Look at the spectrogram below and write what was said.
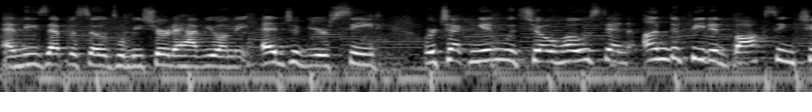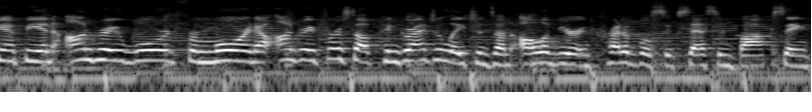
and these episodes will be sure to have you on the edge of your seat. We're checking in with show host and undefeated boxing champion Andre Ward for more. Now, Andre, first off, congratulations on all of your incredible success in boxing.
